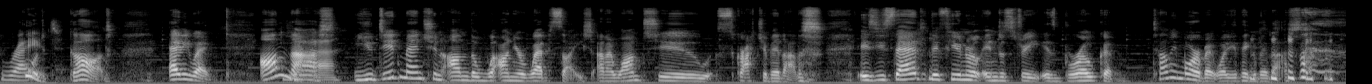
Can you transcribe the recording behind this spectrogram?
Right. Good God. Anyway, on that, Yeah. you did mention on the on your website, and I want to scratch a bit at it. Is you said the funeral industry is broken. Tell me more about what you think about that.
